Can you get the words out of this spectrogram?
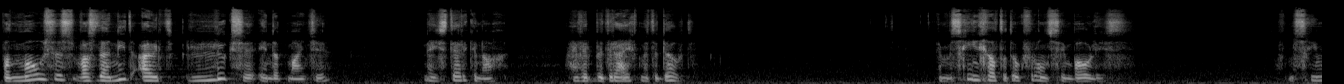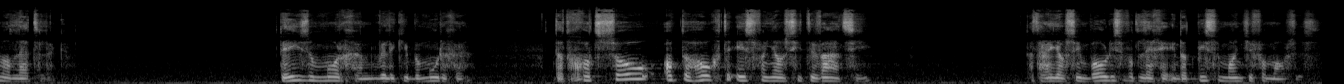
Want Mozes was daar niet uit luxe in dat mandje. Nee, sterker nog, hij werd bedreigd met de dood. En misschien geldt het ook voor ons symbolisch. Of misschien wel letterlijk. Deze morgen wil ik je bemoedigen dat God zo op de hoogte is van jouw situatie. Dat hij jou symbolisch wilt leggen in dat biezenmandje van Mozes.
